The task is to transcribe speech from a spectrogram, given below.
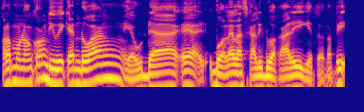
Kalau mau nongkrong di weekend doang ya udah eh boleh lah sekali dua kali gitu. Tapi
